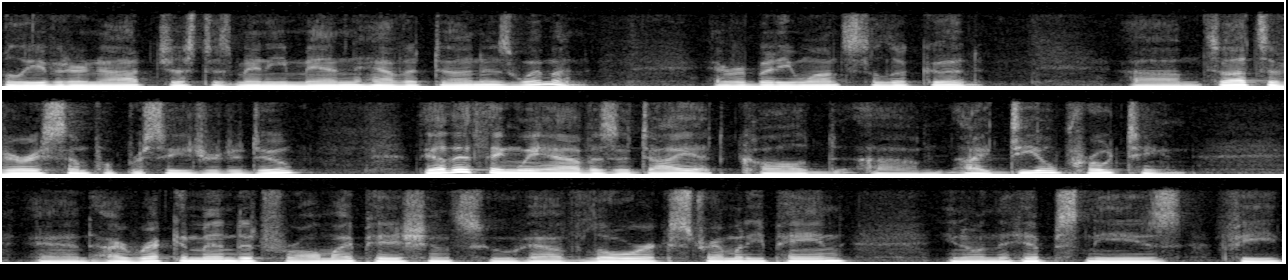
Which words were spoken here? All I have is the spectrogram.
believe it or not, just as many men have it done as women. Everybody wants to look good. Um, so that's a very simple procedure to do. The other thing we have is a diet called um, Ideal Protein. And I recommend it for all my patients who have lower extremity pain, you know, in the hips, knees, feet,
